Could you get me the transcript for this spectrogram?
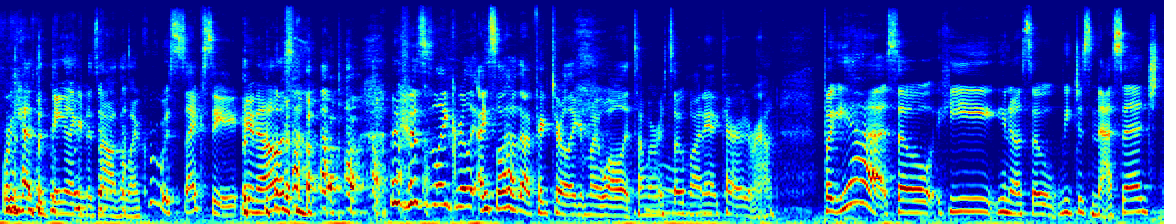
where he had the thing like in his mouth. I'm like, ooh, it's sexy, you know. but it was like really. I still have that picture like in my wallet somewhere. It's so funny. I carry it around. But yeah, so he, you know, so we just messaged.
